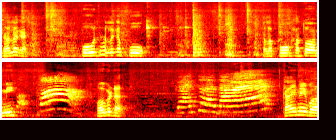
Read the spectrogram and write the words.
झालं का? पो झालं का पो? त्याला पो खातो आम्ही. हो बेटा. काय नाही बा.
